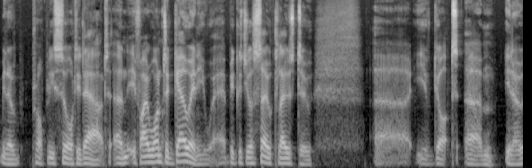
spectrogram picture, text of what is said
you know properly sorted out. And if I want to go anywhere, because you're so close to. Uh, you've got, um, you know,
